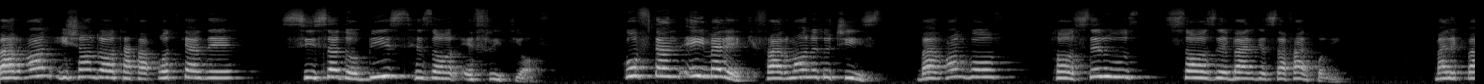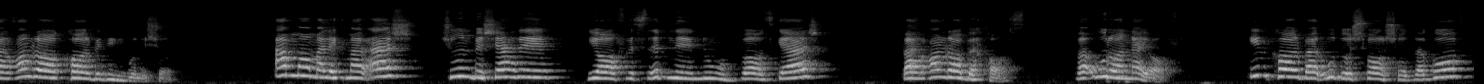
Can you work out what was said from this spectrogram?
برقان ایشان را تفقد کرده سیصد و بیست هزار افریت یافت. گفتند ای ملک فرمان تو چیست؟ برقان گفت تا سه روز ساز برگ سفر کنی. ملک برقان را کار بدین گونه شد. اما ملک مرعش چون به شهر یافس ابن نوح بازگشت برقان را بخواست و او را نیافت. این کار بر او دشوار شد و گفت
